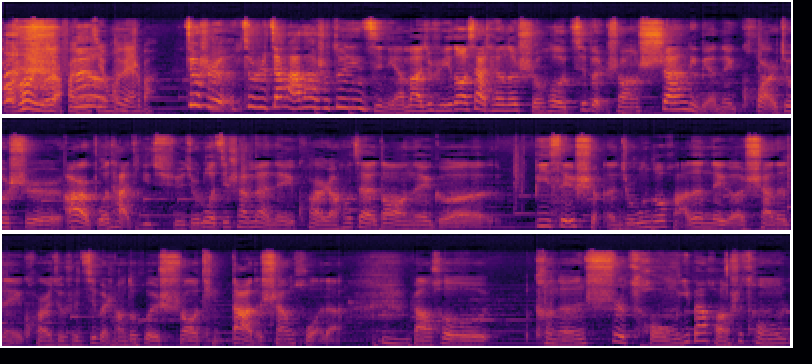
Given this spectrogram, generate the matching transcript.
好不容易有点发言机会是吧？就是就是加拿大是最近几年吧，就是一到夏天的时候，基本上山里面那块儿就是阿尔伯塔地区，就是落基山脉那一块儿，然后再到那个 B.C 省，就是温哥华的那个山的那一块儿，就是基本上都会烧挺大的山火的。嗯，然后可能是从一般好像是从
